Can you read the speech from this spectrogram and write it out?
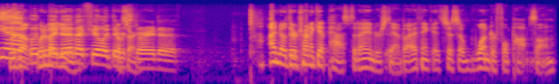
Yeah, about- but what by about then you? I feel like they Oh, were sorry. starting to. I know they're trying to get past it. I understand, but I think it's just a wonderful pop song.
